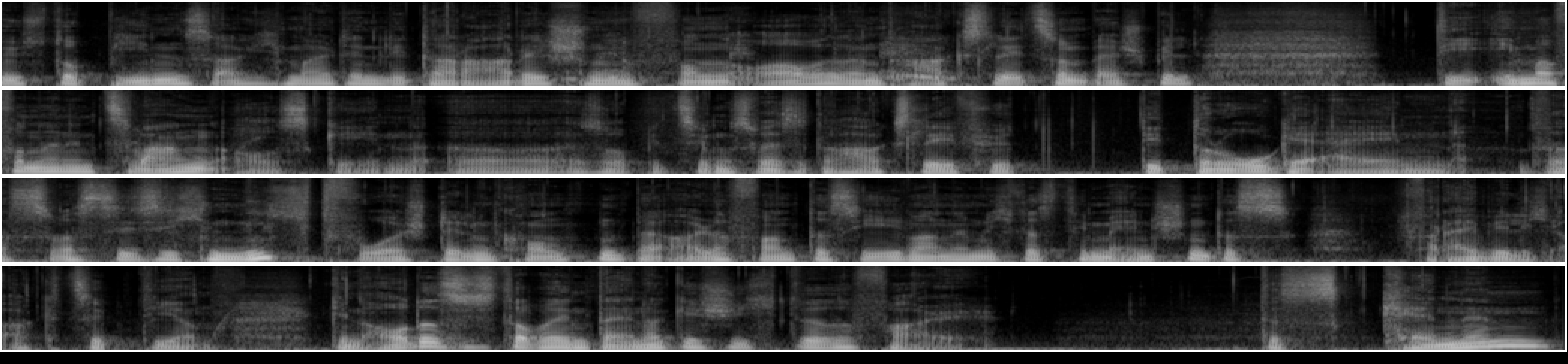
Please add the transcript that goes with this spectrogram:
Dystopien, sage ich mal, den literarischen von Orwell und Huxley zum Beispiel, die immer von einem Zwang ausgehen, äh, also beziehungsweise der Huxley führt die Droge ein. Das, was sie sich nicht vorstellen konnten bei aller Fantasie, war nämlich, dass die Menschen das freiwillig akzeptieren. Genau das ist aber in deiner Geschichte der Fall. Das Kennen,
